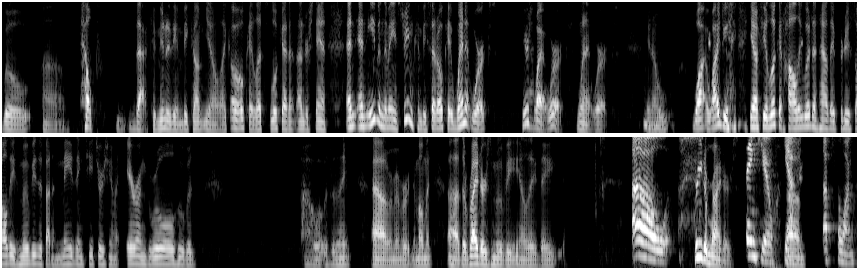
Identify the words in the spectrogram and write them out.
will uh, help that community and become you know like oh okay let's look at it and understand and and even the mainstream can be said okay when it works here's yeah. why it works when it works mm-hmm. you know why why do you, you know if you look at Hollywood and how they produce all these movies about amazing teachers you know Erin Gruwell who was oh what was the name I'll remember it in a moment uh, the writers movie you know they they oh Freedom Writers thank you yes um, that's the one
